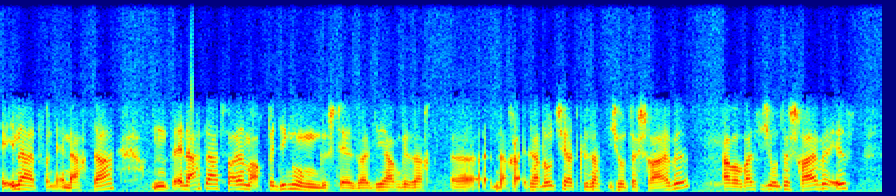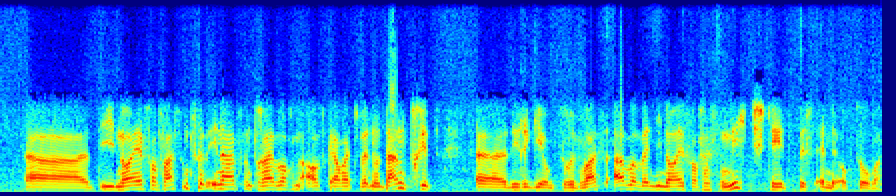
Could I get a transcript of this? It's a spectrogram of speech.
innerhalb von Ennahda. Und Ennahda hat vor allem auch Bedingungen gestellt, weil sie haben gesagt, äh, Carlucci hat gesagt, ich unterschreibe, aber was ich unterschreibe ist, äh, die neue Verfassung soll innerhalb von drei Wochen ausgearbeitet werden und dann tritt äh, die Regierung zurück. Was aber, wenn die neue Verfassung nicht steht bis Ende Oktober?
